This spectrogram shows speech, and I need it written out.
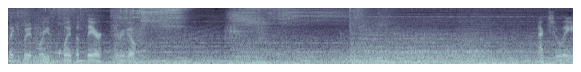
Let's actually put it in more useful place up there. There we go. Actually...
